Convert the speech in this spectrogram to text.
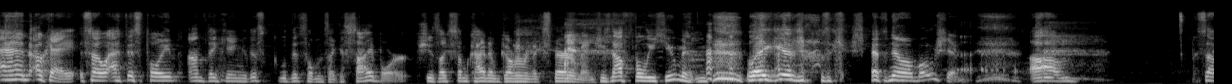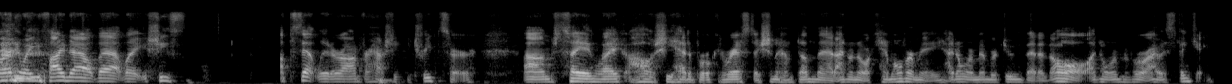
And okay, so at this point, I'm thinking this this woman's like a cyborg. She's like some kind of government experiment. She's not fully human. like she has no emotion. Um. So anyway, you find out that like she's upset later on for how she treats her. Um, saying like, "Oh, she had a broken wrist. I shouldn't have done that. I don't know what came over me. I don't remember doing that at all. I don't remember what I was thinking."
